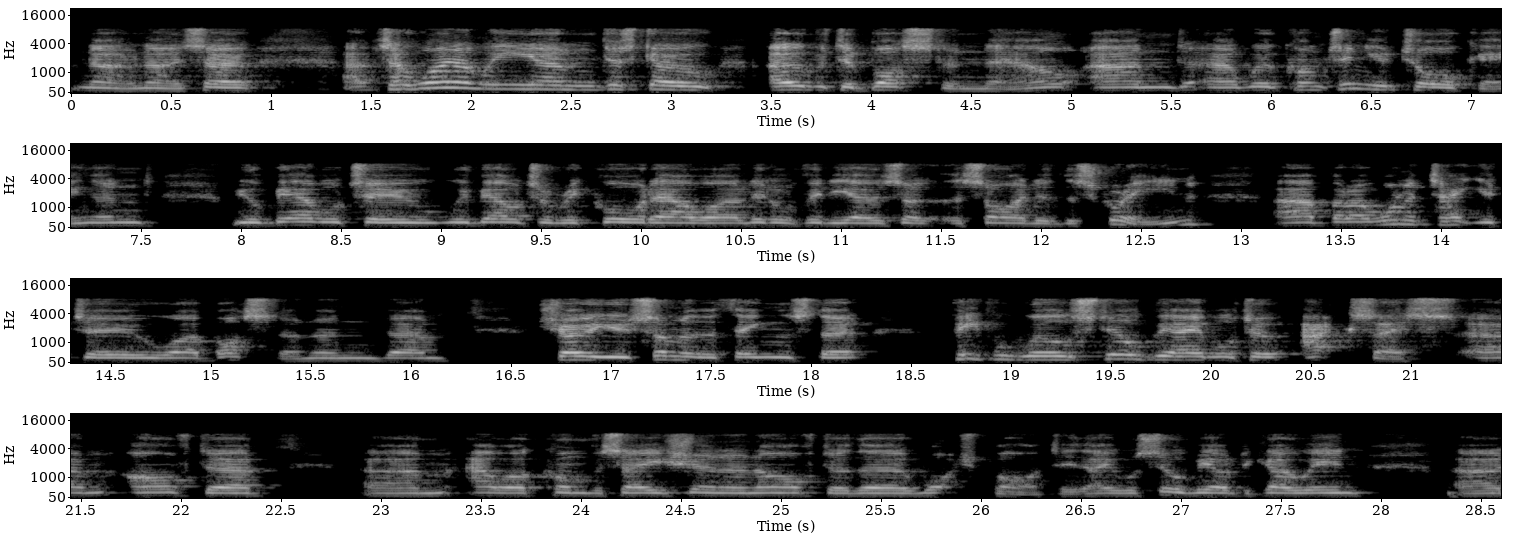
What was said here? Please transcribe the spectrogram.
no, no. So Uh, so why don't we um, just go over to Boston now, and uh, we'll continue talking, and you'll be able to we'll be able to record our little videos at the side of the screen. Uh, but I want to take you to uh, Boston and um, show you some of the things that people will still be able to access um, after um, our conversation and after the watch party. They will still be able to go in uh,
